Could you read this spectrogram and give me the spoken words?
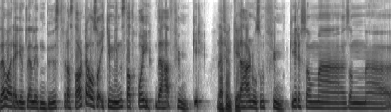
det var egentlig en liten boost fra start. Og så ikke minst at oi, det her funker. Det funker. Det er noe som funker, som, eh, som, eh,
